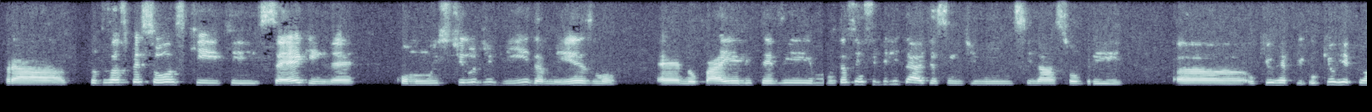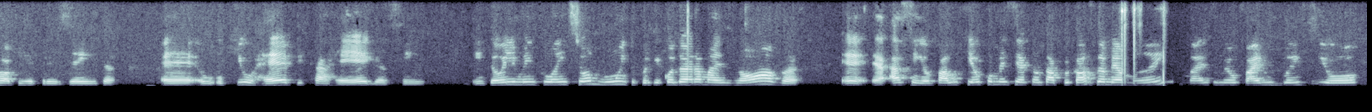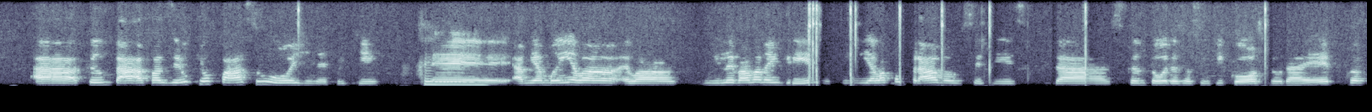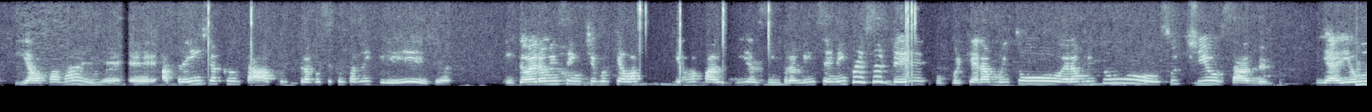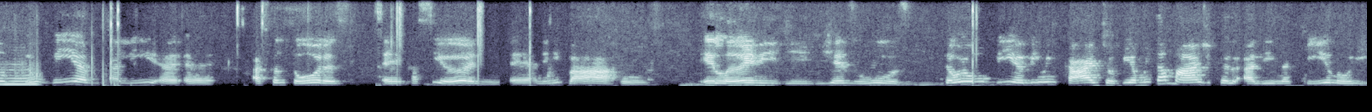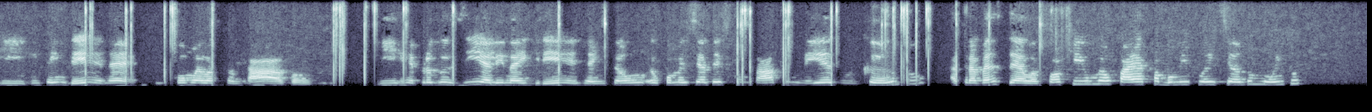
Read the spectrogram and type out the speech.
para todas as pessoas que, que seguem, né, como um estilo de vida mesmo. É, meu pai, ele teve muita sensibilidade, assim, de me ensinar sobre uh, o, que o, rap, o que o hip hop representa, é, o, o que o rap carrega, assim, então ele me influenciou muito, porque quando eu era mais nova, é, é, assim, eu falo que eu comecei a cantar por causa da minha mãe, mas o meu pai me influenciou a cantar, a fazer o que eu faço hoje, né? Porque é, a minha mãe, ela, ela me levava na igreja assim, e ela comprava os CDs das cantoras assim que gostam da época. E ela falava ah, é, é, aprende a cantar para você cantar na igreja então era um incentivo que ela que ela fazia assim para mim sem nem perceber tipo, porque era muito era muito sutil sabe e aí eu, uhum. eu via ali é, é as cantoras é, Cassiane é, a Nene Barros Elaine de, de, Jesus. Então eu ouvia, eu li um encarte, eu via muita mágica ali naquilo e, e entender, né, como elas cantavam e reproduzia ali na igreja. Então eu comecei a ter esse contato mesmo, canto através dela. Só que o meu pai acabou me influenciando muito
